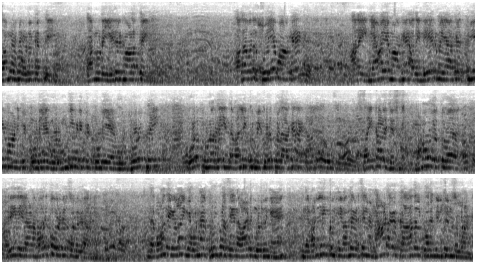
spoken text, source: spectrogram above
சமூக ஒழுக்கத்தை தன்னுடைய எதிர்காலத்தை அதாவது சுயமாக அதை நியாயமாக அதை நேர்மையாக தீர்மானிக்கக்கூடிய ஒரு முடிவெடுக்கக்கூடிய ஒரு பொறுப்பை பொறுப்புணர்வை இந்த வள்ளிக்கும்மி கொடுப்பதாக சைக்காலஜிஸ்ட் மனோதத்துவ ரீதியிலான மருத்துவர்கள் சொல்லுகிறார்கள். இந்த குழந்தைகள்லாம் இங்க ஒன்னா குரூப்ல சேர்ந்து ஆடும் பொழுதுங்க இந்த வள்ளிக்கும்மி வந்த கடைசியில் நாடக காதல் குறைஞ்சிடுச்சுன்னு சொல்றாங்க.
